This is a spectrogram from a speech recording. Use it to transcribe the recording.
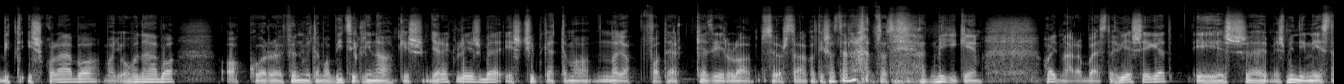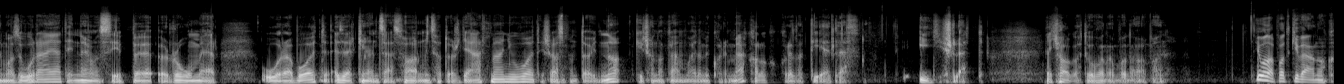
vitt iskolába, vagy óvodába, akkor fönültem a biciklin a kis gyerekülésbe, és csipkedtem a nagyobb fater kezéről a szőrszálkat, és aztán rám szólt, hát Migikém, hagyd már abba ezt a hülyeséget, és, eh, és mindig néztem az óráját, egy nagyon szép eh, Romer óra volt, 1936-os gyártmányú volt, és azt mondta, hogy na, kisonokám, majd amikor én meghalok, akkor ez a tiéd lesz. Így is lett. Egy hallgató van a vonalban. Jó napot kívánok!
